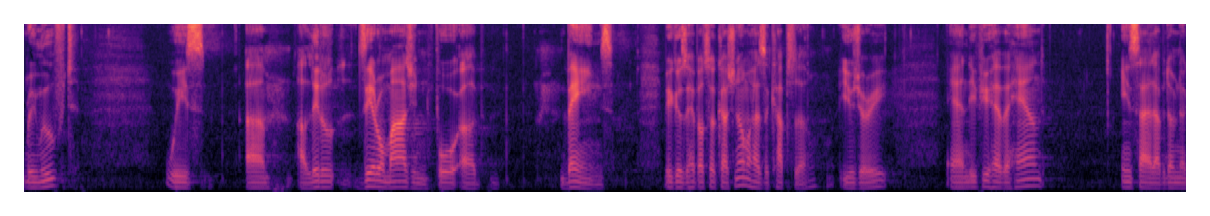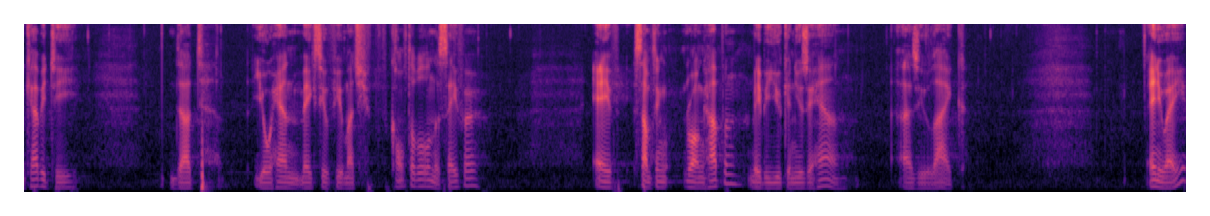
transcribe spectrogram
removed with um, a little zero margin for uh, veins because the hepatocellular carcinoma has a capsule usually and if you have a hand inside abdominal cavity that your hand makes you feel much comfortable and safer. If something wrong happen, maybe you can use your hand as you like. Anyway,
